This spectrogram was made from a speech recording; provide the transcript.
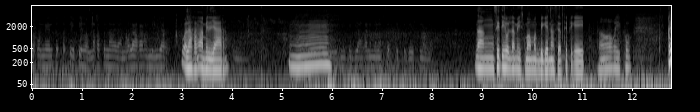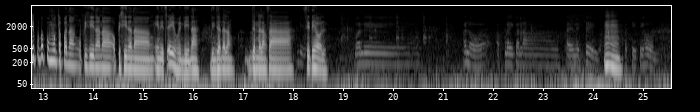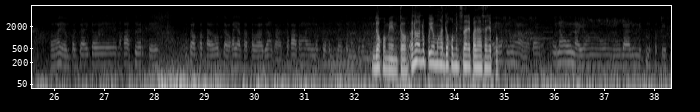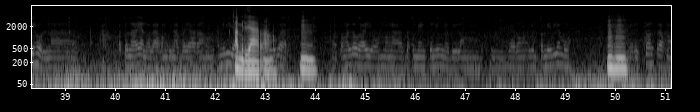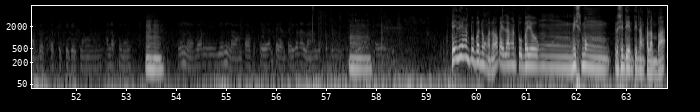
dokumento sa City Hall na katunayan, wala kang amilyar. Wala kang amilyar. Mm. Bibigyan ka naman ng certificate mo. Ng City Hall na mismo ang magbigay ng certificate. Okay po. Kayo po ba pumunta pa ng opisina na opisina ng NHA o hindi na? Di dyan na lang. Dyan na lang sa City Hall. Bali, ano, apply ka ng sa NHA, Mm. sa City Hall. O ngayon, pagka ikaw eh nakaswerte, ipapatawag ka, kaya tatawagan ka, saka ka ngayon magkukumpleto ng dokumento. Dokumento. Ano-ano po yung mga documents na nipanasan niyo po? Ay, ano nga, pa- unang-una yung galing mismo sa City Hall na katunayan, wala kang binabayarang amilyar. Amilyar, oo. lugar. Mm. Ang pangalawa, yung mga dokumento ninyo bilang mm, merong yung pamilya mo, Mhm. marriage contract, mga birth certificate ng anak mo, Mhm. yun o, bali, yun lang. Tapos eh, antay, antay ka na lang hanggang sa Mm. Ay, Kailangan po ba nung ano? Kailangan po ba yung mismong residente ng Kalamba?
